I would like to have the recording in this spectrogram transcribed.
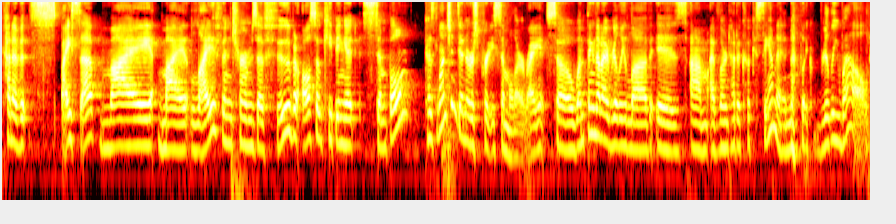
kind of spice up my my life in terms of food, but also keeping it simple because lunch and dinner is pretty similar, right? So one thing that I really love is um, I've learned how to cook salmon like really well.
